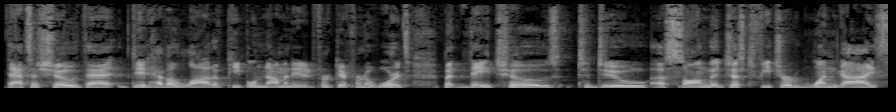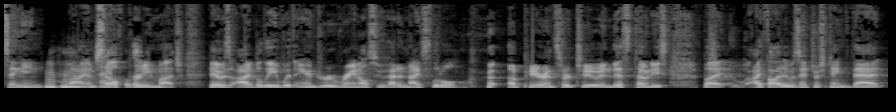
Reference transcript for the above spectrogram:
That's a show that did have a lot of people nominated for different awards, but they chose to do a song that just featured one guy singing mm-hmm, by himself pretty much. It was I Believe with Andrew Rannells, who had a nice little appearance or two in this Tony's. But I thought it was interesting that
